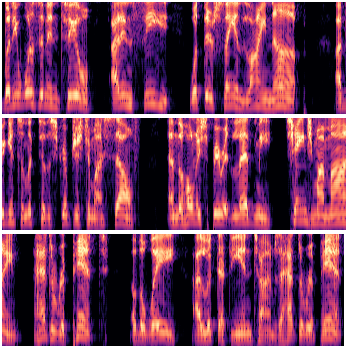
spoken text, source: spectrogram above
but it wasn't until I didn't see what they're saying line up, I began to look to the scriptures to myself, and the Holy Spirit led me, change my mind. I had to repent of the way I looked at the end times. I had to repent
